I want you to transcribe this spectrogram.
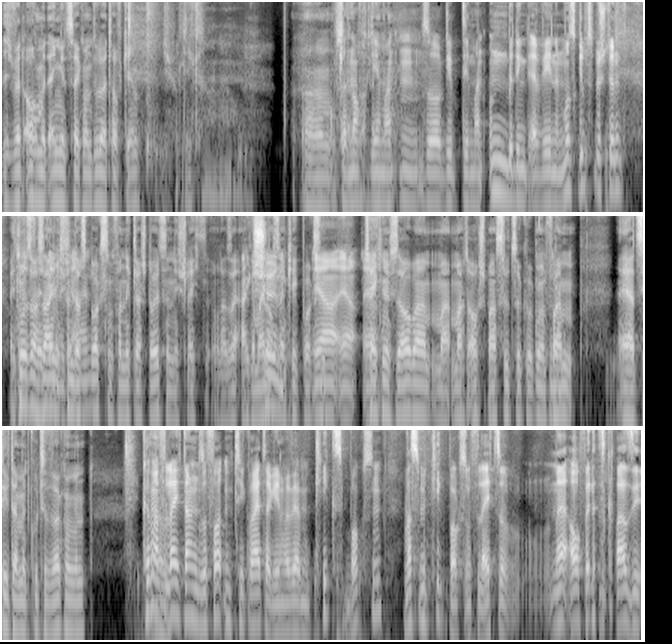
ich würde auch mit Engizek und Dulatov gehen. Ich überlege gerade, Ähm, ob es da noch jemanden so gibt, den man unbedingt erwähnen muss. Gibt es bestimmt. ich muss auch sagen, ich finde das. Boxen von Niklas Stolze nicht schlecht. Oder allgemein Schön. auch sein Kickboxen. Ja, ja, ja. Technisch sauber, ma macht auch Spaß zuzugucken und vor Ja. allem, er erzielt damit gute Wirkungen. Können wir Ähm. vielleicht dann sofort einen Tick weitergehen, weil wir haben Kicks, Boxen. Was mit Kickboxen vielleicht so, ne, auch wenn es quasi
